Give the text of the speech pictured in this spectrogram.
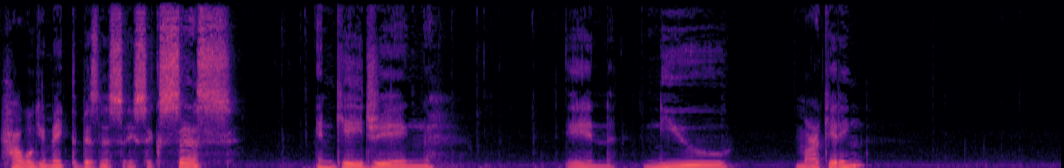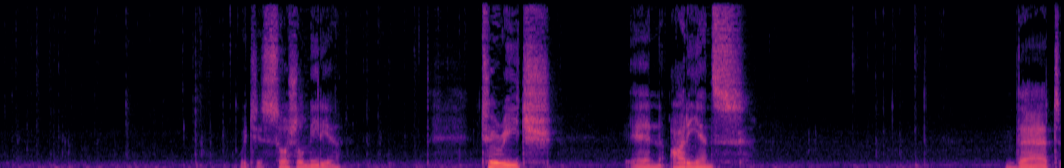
How will you make the business a success? Engaging in new marketing, which is social media, to reach an audience that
